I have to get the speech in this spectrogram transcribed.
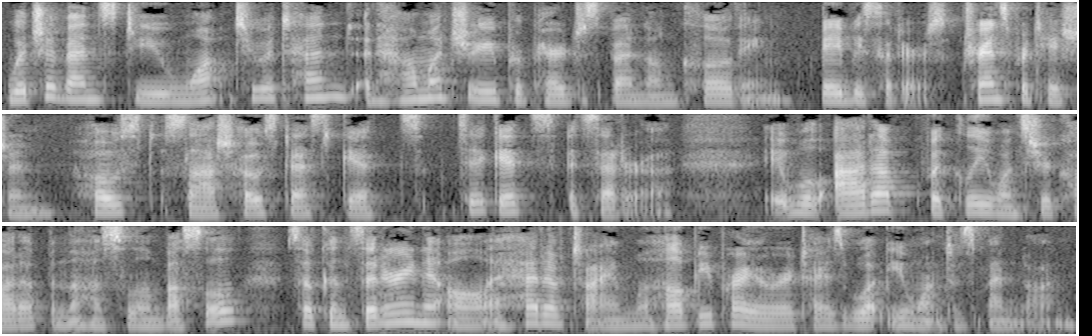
Which events do you want to attend, and how much are you prepared to spend on clothing, babysitters, transportation, host slash hostess gifts, tickets, etc.? It will add up quickly once you're caught up in the hustle and bustle, so considering it all ahead of time will help you prioritize what you want to spend on.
